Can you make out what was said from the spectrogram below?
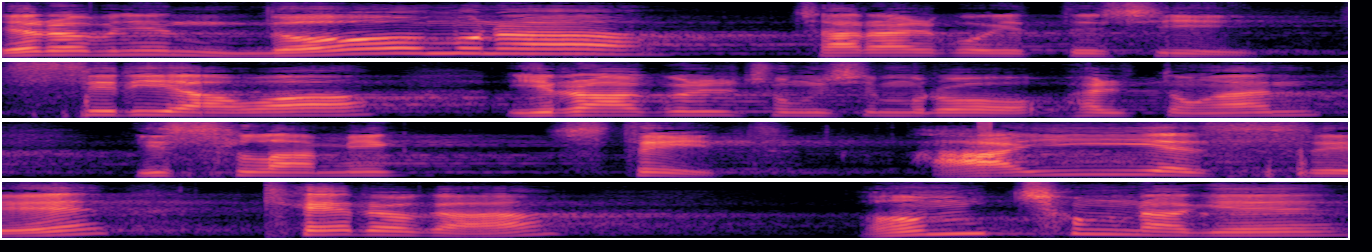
여러분이 너무나 잘 알고 있듯이 시리아와 이라크를 중심으로 활동한 Islamic State IS의 테러가 엄청나게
